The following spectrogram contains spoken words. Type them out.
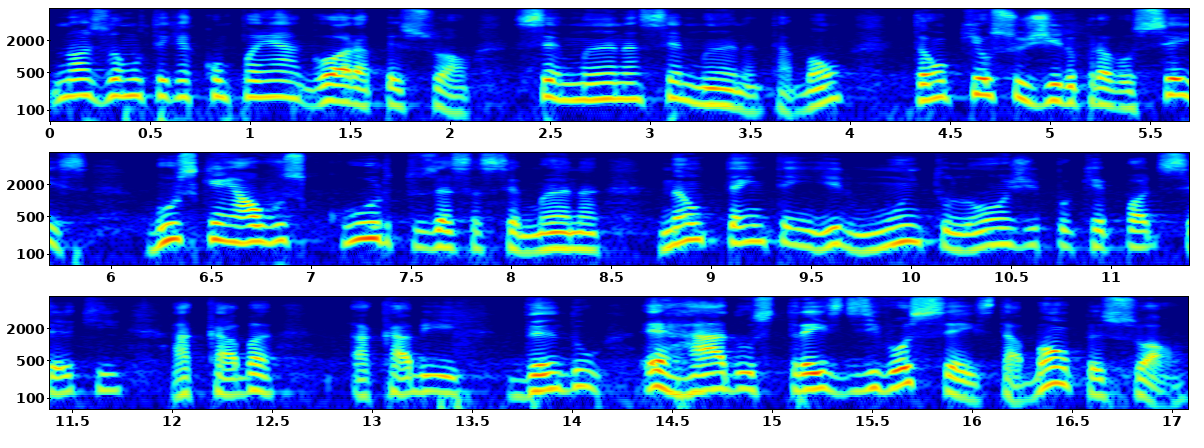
nós vamos ter que acompanhar agora, pessoal, semana a semana, tá bom? Então, o que eu sugiro para vocês, busquem alvos curtos essa semana, não tentem ir muito longe, porque pode ser que acaba, acabe dando errado os trades de vocês, tá bom, pessoal?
